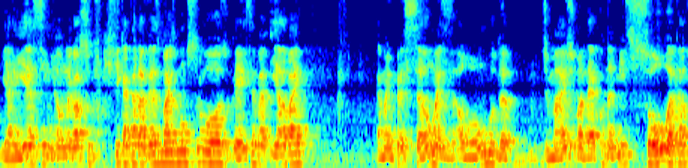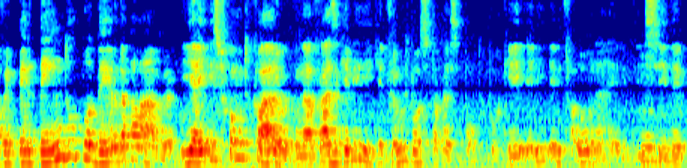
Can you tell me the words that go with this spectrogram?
E aí, assim, é um negócio que fica cada vez mais monstruoso. E aí você vai. E ela vai. É uma impressão, mas ao longo da, de mais de uma década me soa que ela foi perdendo o poder da palavra. E aí isso ficou muito claro na frase que ele, que ele foi muito bom você tocar esse ponto, porque ele, ele falou, né? Ele disse, teve,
